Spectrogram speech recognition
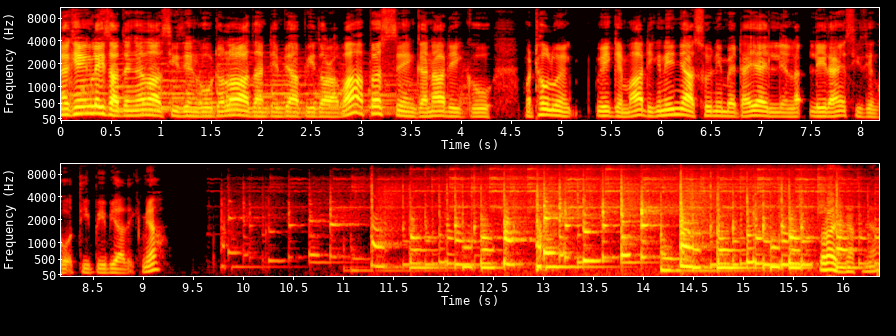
နက်ခင်းအင်္ဂလိပ်စာသင်ခန်းစာအစီအစဉ်ကိုဒေါ်လာလာတန်းတင်ပြပေးသွားတာပါအပတ်စဉ်ကဏ္ဍတွေကိုမထုတ်လွှင့် ပေးခင်မှာဒီကနေ့ညဆွေးနွေးမဲ့ဓာတ်ရိုက်လေတိုင်းအစီအစဉ်ကိုအတီးပေးပါရစေခင်ဗျာတော်ရရှိခင်ဗျာ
